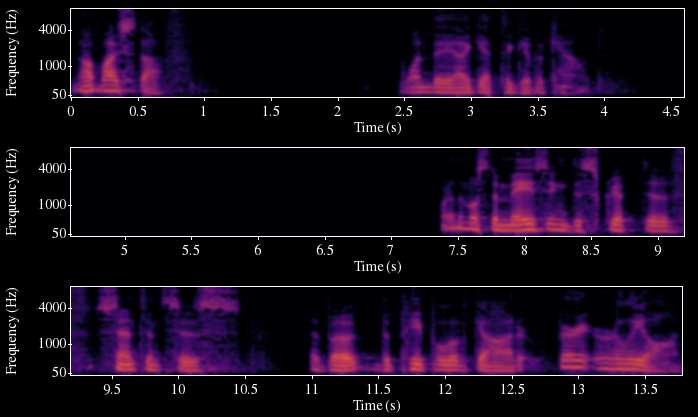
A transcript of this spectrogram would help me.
Not my stuff. One day I get to give account. One of the most amazing descriptive sentences about the people of God very early on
